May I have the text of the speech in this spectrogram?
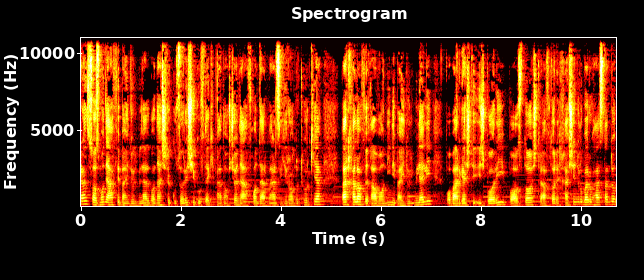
اخیرا سازمان عفو بین الملل با نشر گزارشی گفته که پناهجویان افغان در مرز ایران و ترکیه برخلاف قوانین بین المللی با برگشت اجباری بازداشت رفتار خشن روبرو هستند و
